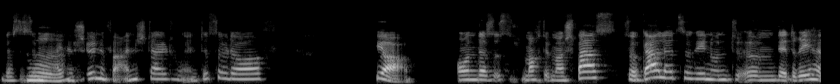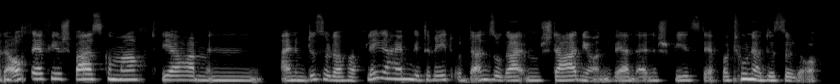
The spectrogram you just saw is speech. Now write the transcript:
Das ist mhm. eine schöne Veranstaltung in Düsseldorf. Ja, und das ist, macht immer Spaß, zur Gala zu gehen. Und ähm, der Dreh hat auch sehr viel Spaß gemacht. Wir haben in einem Düsseldorfer Pflegeheim gedreht und dann sogar im Stadion während eines Spiels der Fortuna Düsseldorf.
